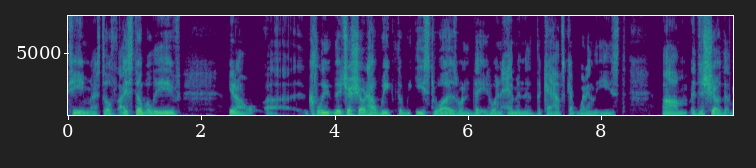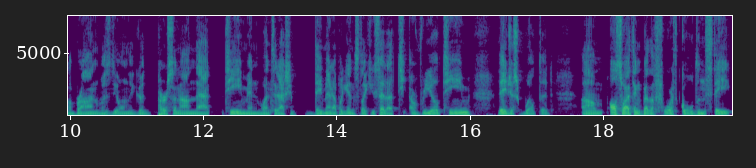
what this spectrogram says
team. I still, I still believe, you know, uh, Cle- they just showed how weak the East was when they, when him and the, the Cavs kept winning the East. Um, it just showed that LeBron was the only good person on that team, and once it actually they met up against, like you said, a, t- a real team, they just wilted. Um, also, I think by the fourth Golden State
